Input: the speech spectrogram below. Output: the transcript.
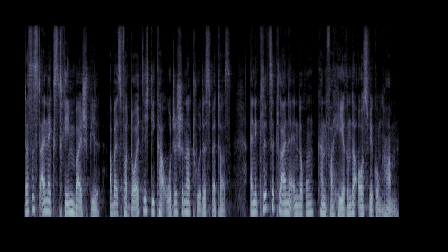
Das ist ein Extrembeispiel, aber es verdeutlicht die chaotische Natur des Wetters. Eine klitzekleine Änderung kann verheerende Auswirkungen haben.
